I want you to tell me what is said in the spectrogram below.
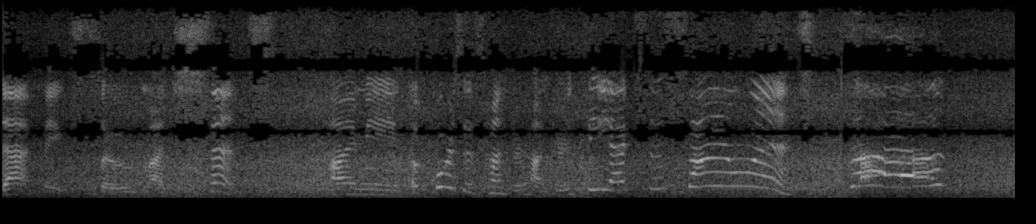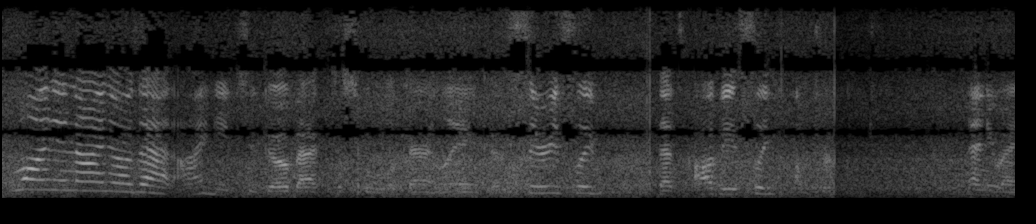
That makes so much sense. I mean, of course it's Hunter Hunter. The X is silent. Duh! Why didn't I know that? I need to go back to school apparently, because seriously, that's obviously Hunter. Anyway,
